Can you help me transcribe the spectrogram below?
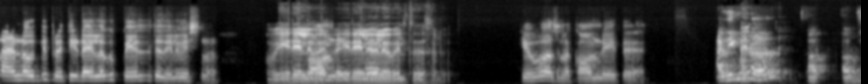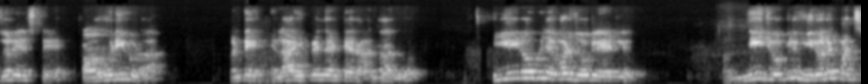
ల్యాండ్ అవుద్ది ప్రతి డైలాగ్ పేలుతుంది ఎలివేషన్ వేరే లెవెల్ వేరే లెవెల్ వెళ్తుంది అసలు. ఇవ్వ అసలు కామెడీ అయితే. అది కూడా అబ్జర్వ్ చేస్తే కామెడీ కూడా అంటే ఎలా అయిపోయిందంటే రాను రాను హీరో మీద ఎవరు జోకులు వేయట్లేదు. అన్ని జోకులు హీరోనే పంచ్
